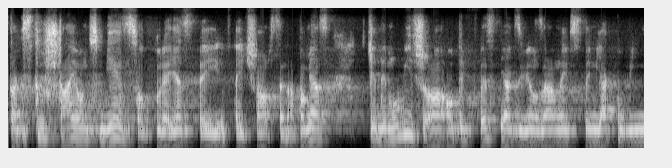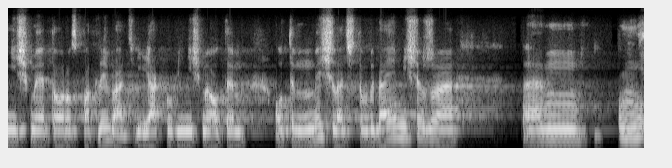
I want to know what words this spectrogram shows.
tak streszczając mięso, które jest w tej, w tej książce. Natomiast kiedy mówisz o, o, tych kwestiach związanych z tym, jak powinniśmy to rozpatrywać i jak powinniśmy o tym, o tym myśleć, to wydaje mi się, że um, nie,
